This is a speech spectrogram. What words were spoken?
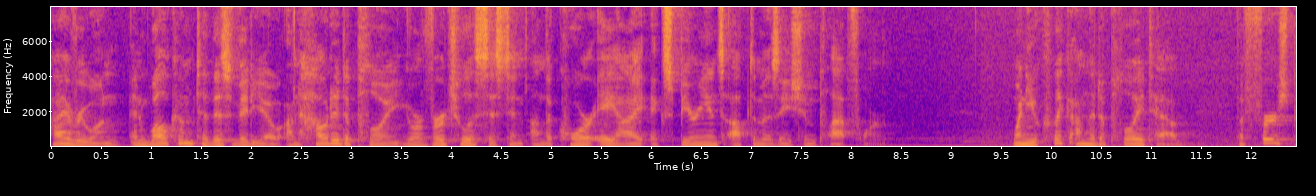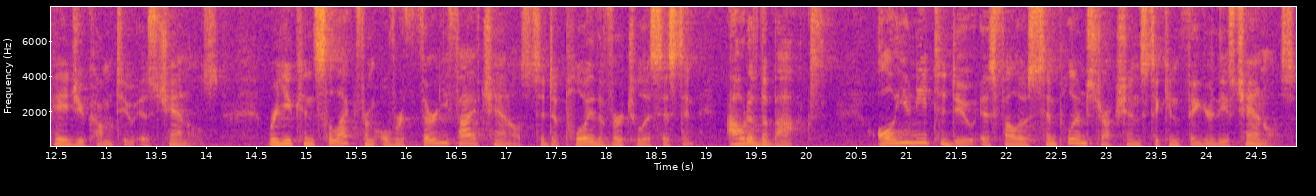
Hi everyone, and welcome to this video on how to deploy your virtual assistant on the Kore.ai Experience Optimization platform. When you click on the Deploy tab, the first page you come to is Channels, where you can select from over 35 channels to deploy the virtual assistant out of the box. All you need to do is follow simple instructions to configure these channels.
